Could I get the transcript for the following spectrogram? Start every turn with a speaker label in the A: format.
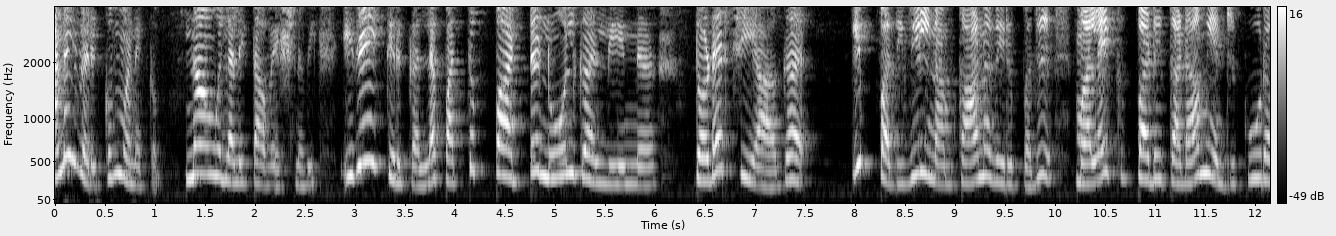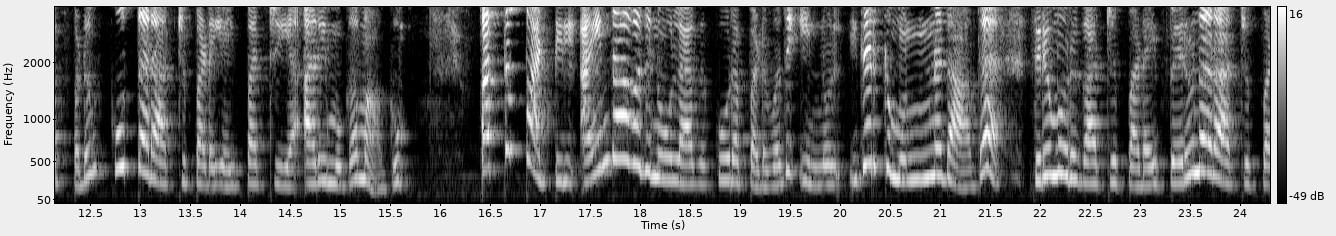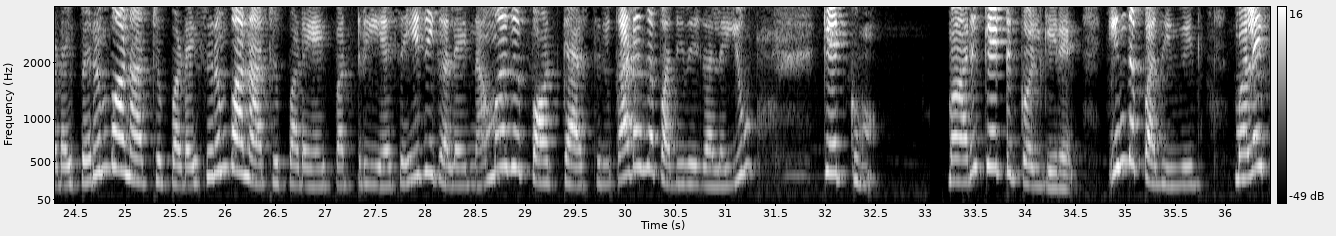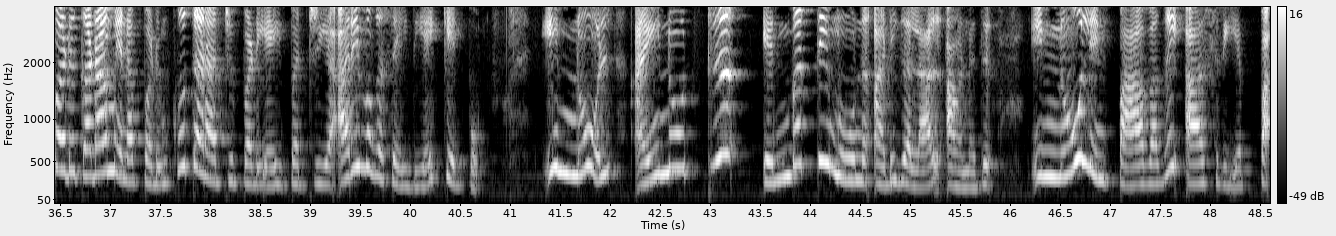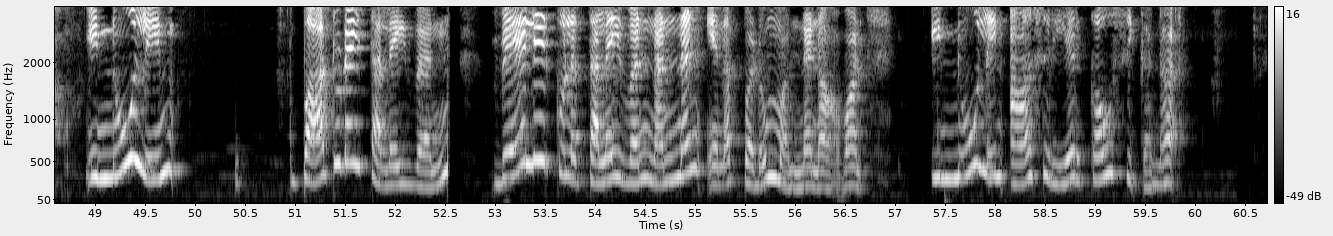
A: அனைவருக்கும் வணக்கம். நான் உங்கள் லலிதா வைஷ்ணவி. இதே கிருக்கல்ல பத்து பாட்டு நூல்களின் தொடர்ச்சியாக இப்பதிவில் நாம் காணவிருப்பது மலைப்படு கடாம் என்று கூறப்படும் கூத்தராற்றுப்படையை பற்றிய அறிமுகமாகும். பத்துப்பாட்டில் ஐந்தாவது நூலாக கூறப்படுவது இந்நூல். இதற்கு முன்னதாக திருமுருகாற்றுப்படை பெருநராற்றுப்படை பெரும்பானாற்றுப்படை சிறும்பானாற்றுப்படையை பற்றிய செய்திகளை நமது பாட்காஸ்டில் கடந்த பதிவுகளையும் கேட்கும் மாறு கேட்டுக்கொள்கிறேன். இந்த பதிவில் மலைப்படு கடாம் எனப்படும் கூத்தராற்றுப்படையை பற்றிய அறிமுக செய்தியை கேட்போம். இந்நூல் ஐநூற்று எண்பத்தி மூணு அடிகளால் ஆனது. இந்நூலின் பாவகை ஆசிரியப்பா. இந்நூலின் பாட்டுடை தலைவன் வேளிர் குல தலைவன் நன்னன் எனப்படும் மன்னன் ஆவான் இந்நூலின் ஆசிரியர் கௌசிகனார்.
